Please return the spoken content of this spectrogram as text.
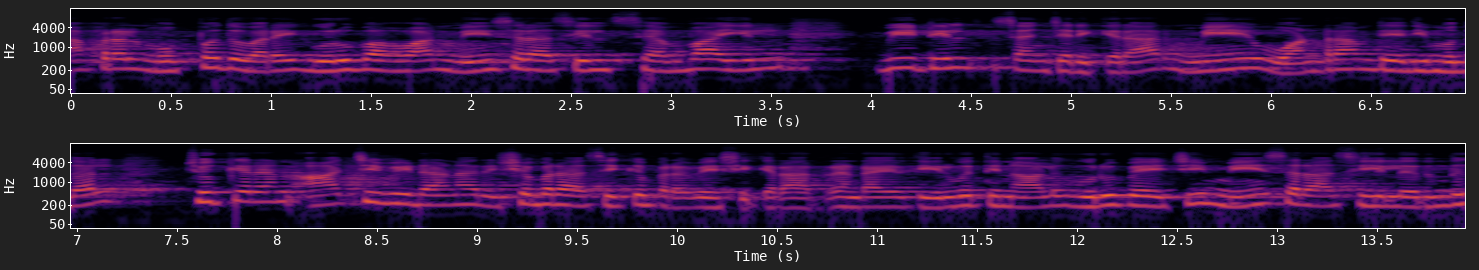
ஏப்ரல் முப்பது வரை குரு பகவான் மேசராசியில் செவ்வாயில் வீட்டில் சஞ்சரிக்கிறார். மே ஒன்றாம் தேதி முதல் சுக்கிரன் ஆட்சி வீடான ரிஷபராசிக்கு பிரவேசிக்கிறார். ரெண்டாயிரத்தி இருபத்தி நாலு குரு பயிற்சி மேச ராசியிலிருந்து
